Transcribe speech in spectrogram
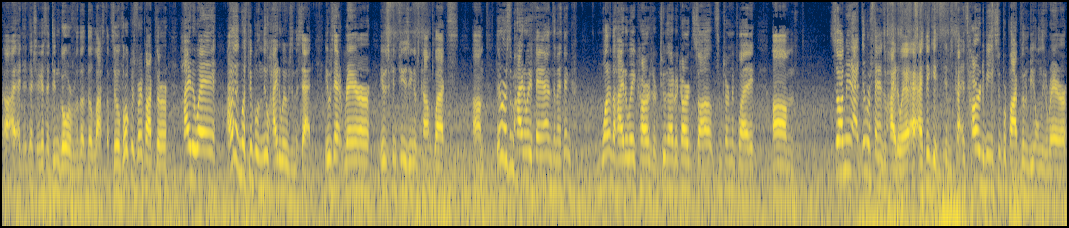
uh, I, I, actually, I guess I didn't go over the, the, last stuff. So Evoke was very popular. Hideaway, I don't think most people knew Hideaway was in the set. It was that rare. It was confusing. It was complex. Um, there were some Hideaway fans, and I think one of the Hideaway cards or two of the Hideaway cards saw some tournament play. Um, so I mean, I, there were fans of Hideaway. I, I think it, it, was it's hard to be super popular and be only rare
